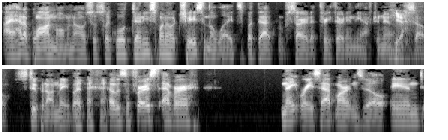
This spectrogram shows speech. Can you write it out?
I had a blonde moment. I was just like, "Well, Denny spun out chasing the lights," but that started at three thirty in the afternoon. Yeah. so stupid on me. But that was the first ever night race at Martinsville. And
